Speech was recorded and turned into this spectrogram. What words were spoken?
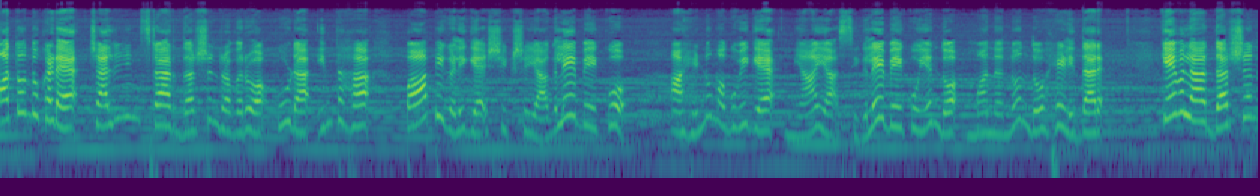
ಮತ್ತೊಂದು ಕಡೆ ಚಾಲೆಂಜಿಂಗ್ ಸ್ಟಾರ್ ದರ್ಶನ್ ರವರು ಕೂಡ ಇಂತಹ ಪಾಪಿಗಳಿಗೆ ಶಿಕ್ಷೆಯಾಗಲೇಬೇಕು. ಆ ಹೆಣ್ಣು ಮಗುವಿಗೆ ನ್ಯಾಯ ಸಿಗಲೇಬೇಕು ಎಂದು ಮನನೊಂದು ಹೇಳಿದ್ದಾರೆ. ಕೇವಲ ದರ್ಶನ್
